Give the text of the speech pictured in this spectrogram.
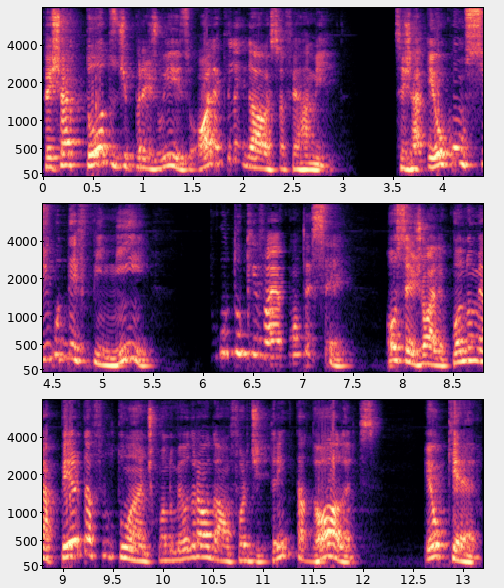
fechar todos de prejuízo. Olha que legal essa ferramenta. Seja, eu consigo definir tudo o que vai acontecer. Ou seja, olha, quando minha perda flutuante, quando meu drawdown for de 30 dólares, eu quero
